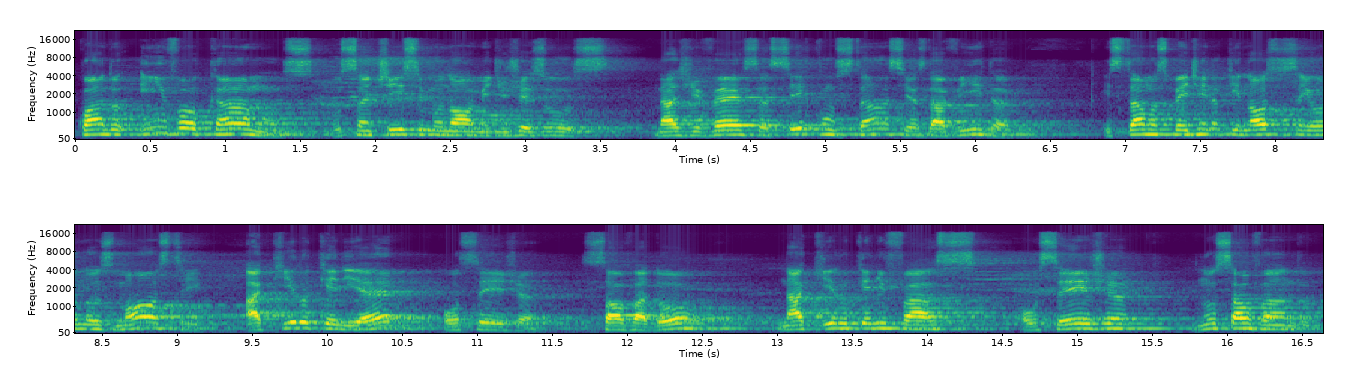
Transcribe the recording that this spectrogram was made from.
Quando invocamos o Santíssimo Nome de Jesus nas diversas circunstâncias da vida, estamos pedindo que nosso Senhor nos mostre aquilo que Ele é, ou seja, Salvador, naquilo que Ele faz, ou seja, nos salvando.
